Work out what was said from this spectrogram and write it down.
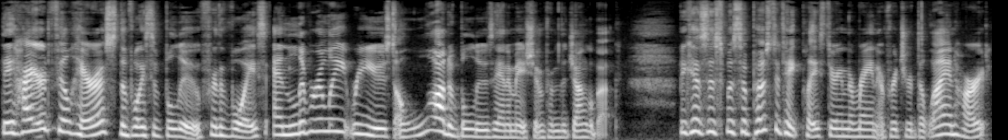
they hired Phil Harris, the voice of Baloo, for the voice and liberally reused a lot of Baloo's animation from the Jungle Book. Because this was supposed to take place during the reign of Richard the Lionheart,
